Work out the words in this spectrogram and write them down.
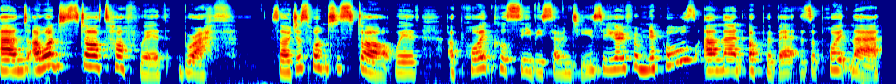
And I want to start off with breath. So I just want to start with a point called CV17. So you go from nipples and then up a bit, there's a point there.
